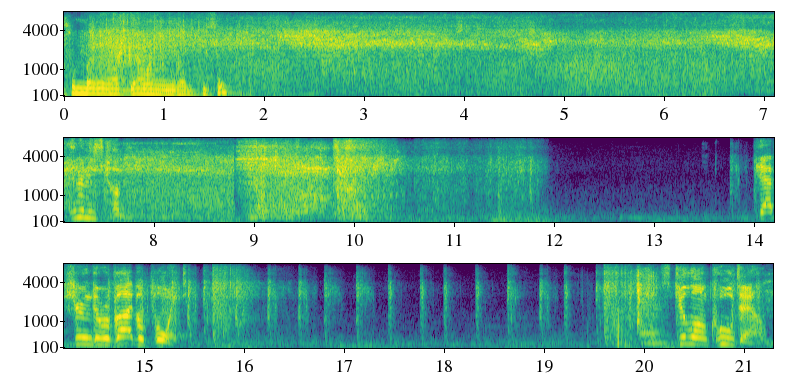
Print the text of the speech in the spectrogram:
মাসুম ভাইয়ের বাদ দিয়ে আমার এই বাদ দিছে Enemies coming. Capturing the revival point. Still on cooldown.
